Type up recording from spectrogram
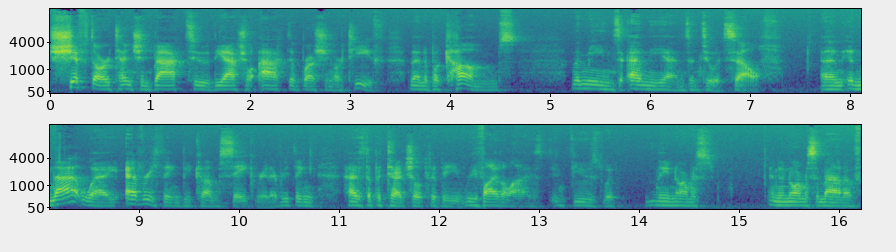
shift our attention back to the actual act of brushing our teeth, then it becomes the means and the ends unto itself. And in that way, everything becomes sacred. Everything has the potential to be revitalized, infused with the enormous, an enormous amount of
